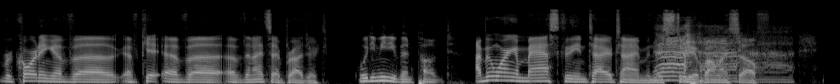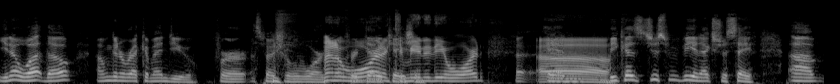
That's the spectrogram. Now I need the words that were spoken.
recording of uh, of of uh, of the Nightside Project. what do you mean you've been punked? I've been wearing a mask the entire time in the studio by myself. You know what though? I'm going to recommend you for a special award. An award, a community award. and Oh. because just to be an extra safe. Um,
